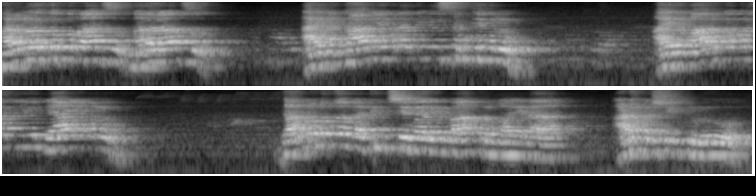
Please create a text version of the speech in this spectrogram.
పరలోకపు రాజు మన రాజు. ఆయన కార్యములన్నీ సత్యములు. ఆయన మార్గములన్నీ న్యాయములు. గర్వముతో నటించే వారిని మాత్రం ఆయన అడపశక్తుడు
